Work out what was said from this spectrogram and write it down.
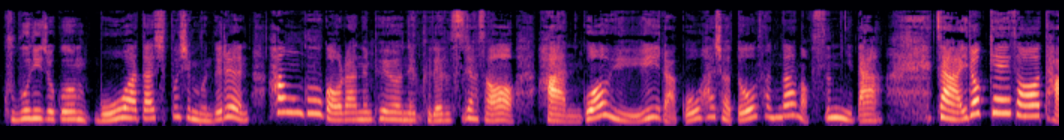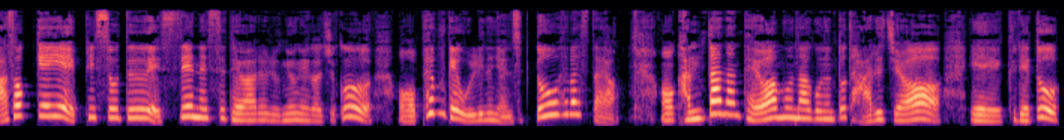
구분이 조금 모호하다 싶으신 분들은 한국어라는 표현을 그대로 쓰셔서 한국어라고 하셔도 상관없습니다. 자, 이렇게 해서 다섯 개의 에피소드 SNS 대화를 응용해가지고 어, 페북에 올리는 연습도 해봤어요. 어, 간단한 대화문하고는 또 다르죠. 예, 그래도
